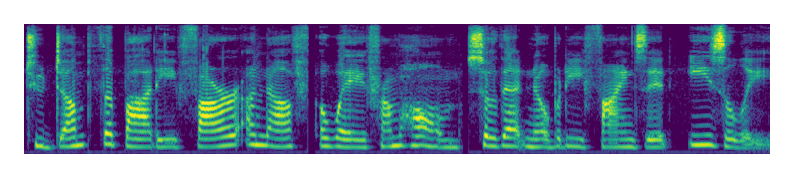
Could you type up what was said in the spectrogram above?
to dump the body far enough away from home so that nobody finds it easily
